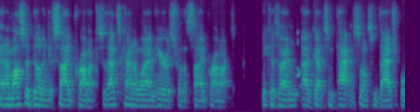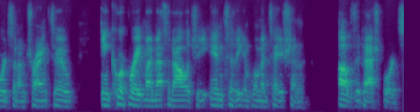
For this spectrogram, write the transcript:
And I'm also building a side product. So that's kind of why I'm here is for the side product. Because I'm, I've got some patents on some dashboards that I'm trying to incorporate my methodology into the implementation of the dashboards.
